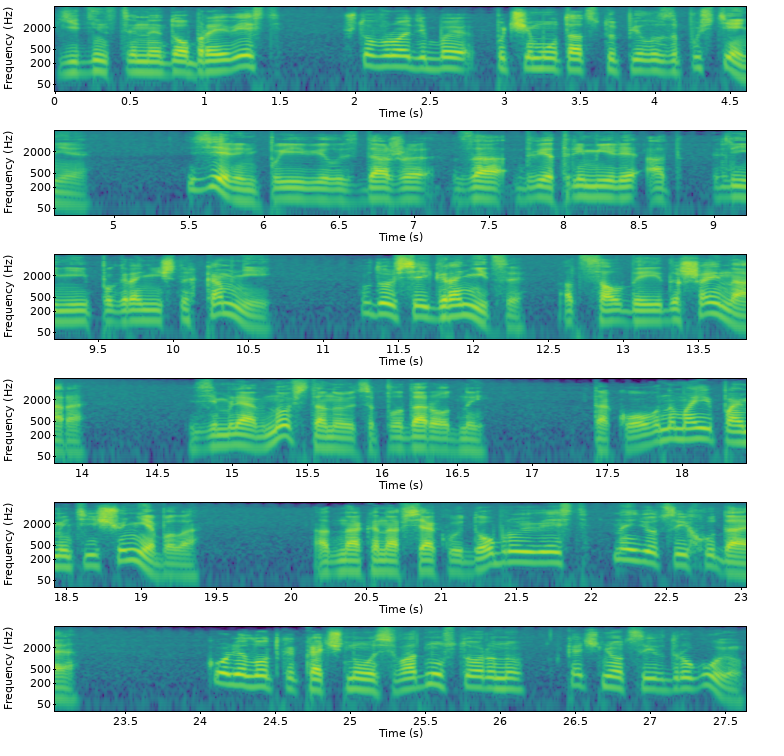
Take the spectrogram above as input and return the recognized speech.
Единственная добрая весть, что вроде бы почему-то отступило запустение – Зелень появилась даже за 2-3 мили от линии пограничных камней, вдоль всей границы, от Салдеи до Шайнара. Земля вновь становится плодородной. Такого на моей памяти еще не было. Однако на всякую добрую весть найдется и худая. Коли лодка качнулась в одну сторону, качнется и в другую.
